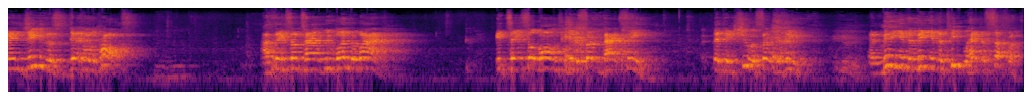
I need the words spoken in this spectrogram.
and Jesus' death on the cross. I think sometimes we wonder why it takes so long to get a certain vaccine that can cure a certain disease. And millions and millions of people had to suffer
